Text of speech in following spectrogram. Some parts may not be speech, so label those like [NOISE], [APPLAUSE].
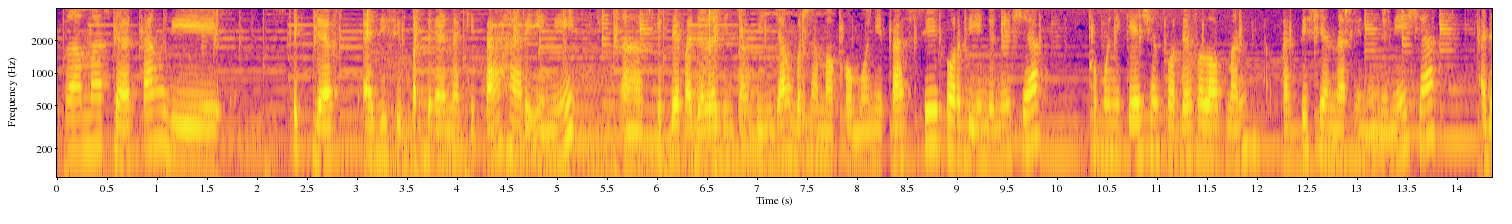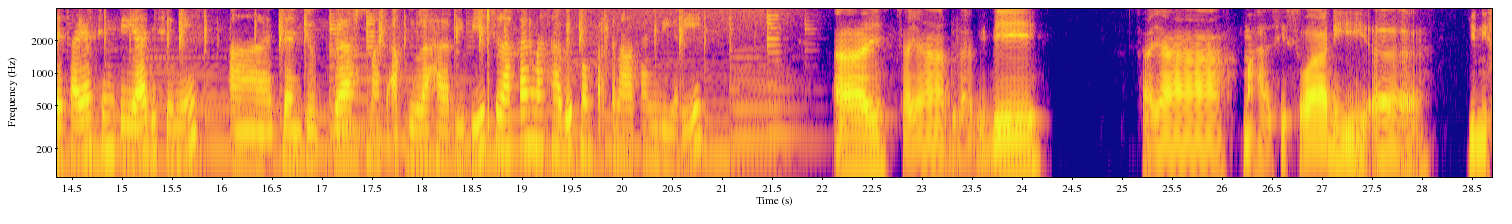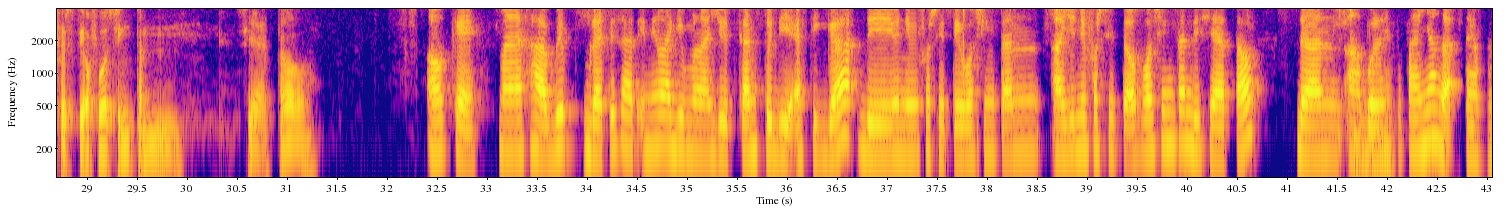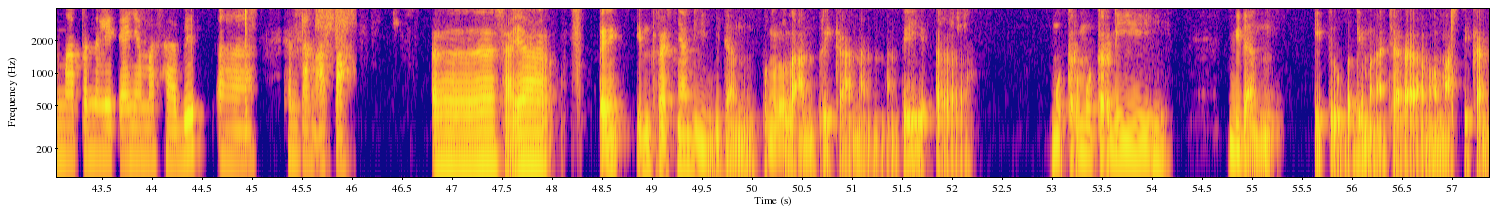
Selamat datang di Speak Dev edisi perdana kita hari ini. Uh, Speak Dev adalah bincang-bincang bersama komunitas C4 di Indonesia, Communication for Development Practitioners in Indonesia, ada saya Cynthia di sini uh, dan juga Mas Abdullah Habibi. Silakan Mas Habib memperkenalkan diri. Hai, saya Abdullah Habibi. Saya mahasiswa di uh, University of Washington, Seattle. Oke, Mas Habib berarti saat ini lagi melanjutkan studi S3 di University Washington, uh, University of Washington di Seattle dan uh, hmm. boleh bertanya nggak tema penelitiannya Mas Habib uh, tentang apa? Uh, saya eh, interestnya di bidang pengelolaan perikanan. Nanti uh, muter-muter di bidang itu bagaimana cara memastikan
